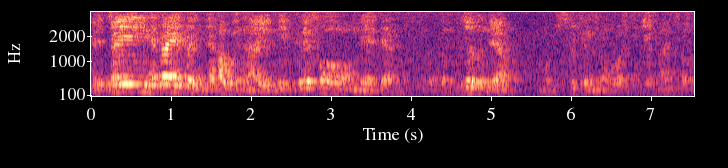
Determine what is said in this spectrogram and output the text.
네, 저희 회사에서 이제 하고 있는 IoT 플랫폼에 대한 어떤 구조인데요. 뭐 기술적인 정보가 되게 많죠.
